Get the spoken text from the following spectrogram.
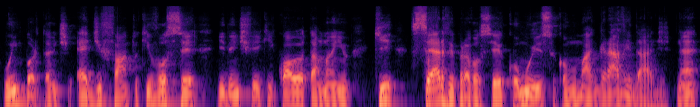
O importante é de fato que você identifique qual é o tamanho que serve para você como isso, como uma gravidade, né?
